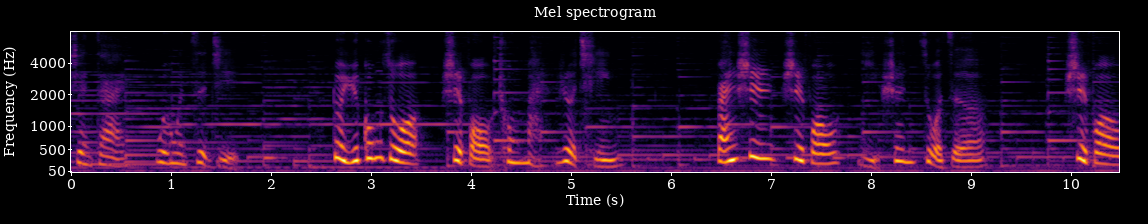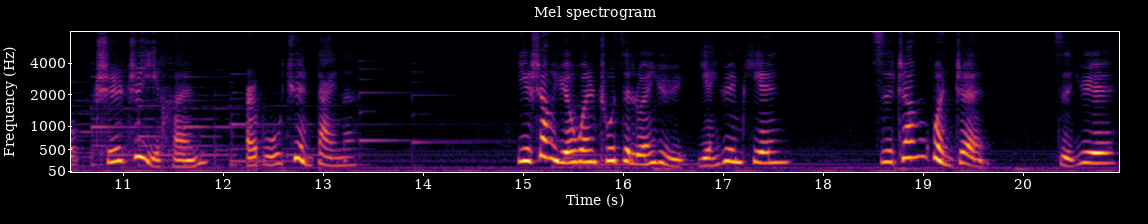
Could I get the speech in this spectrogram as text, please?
现在问问自己，对于工作是否充满热情？凡事是否以身作则？是否持之以恒而不倦怠呢？以上原文出自《论语·颜渊篇》。子张问政，子曰。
